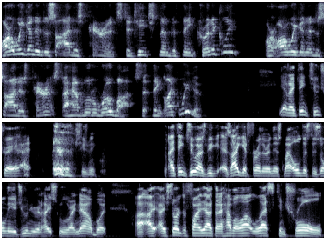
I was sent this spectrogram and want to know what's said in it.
are we going to decide as parents to teach them to think critically, or are we going to decide as parents to have little robots that think like we do? Yeah, and I think too, Trey. I, excuse me. I think too, as we as I get further in this, my oldest is only a junior in high school right now, but I, I start to find out that I have a lot less control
